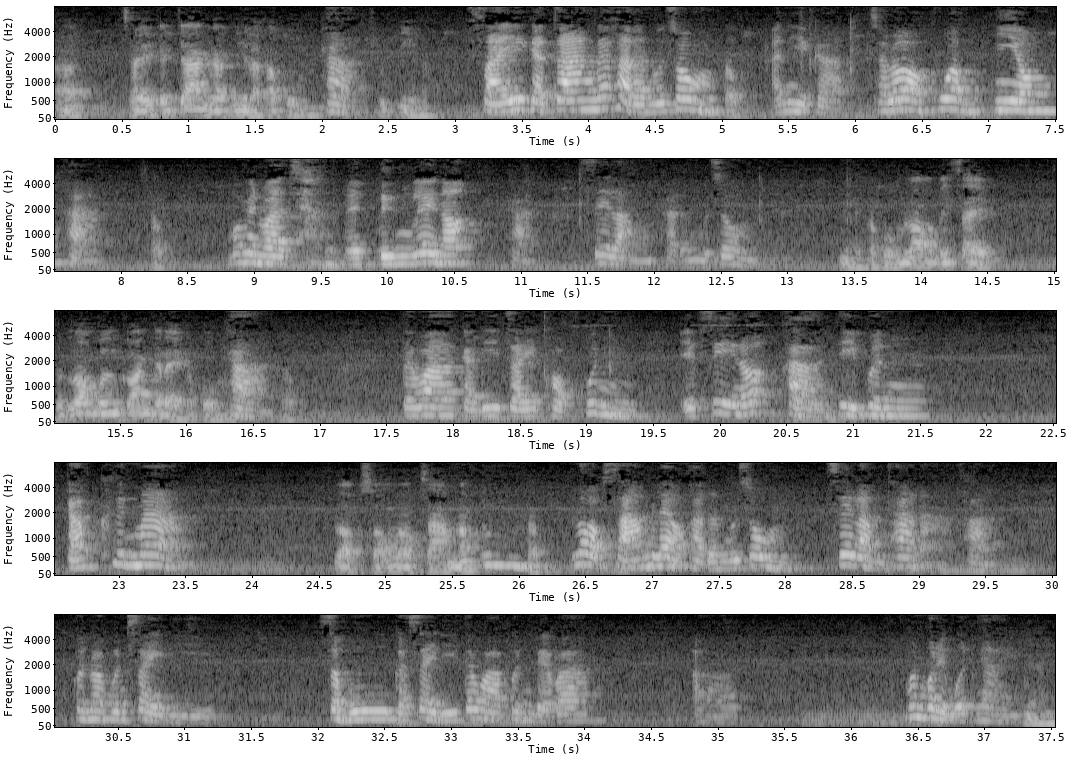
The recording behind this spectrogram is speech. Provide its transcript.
อ่าใช้กระจ้างกับนี่แหละครับ ผมค่ะ ชุดนี้นะ ใสกะจ้างนะค่ะท่านผู้ชม ครับอันนี้กะชะลอความเหี่ยวค่ะครับ บ่เป็นว่าจะไปตึงเลยเนาะค่ะ เซรั่มค่ะท่านผู้ชม นี่ครับผมลองเอาไปใส่ทดลองเบื้องก้อนก็ได้ครับผมค่ะ ครับ แต่ว่ากะดีใจขอบคุณ FC เนาะค่ะ ครับผม ที่เพิ่นกลับขึ้นมารอบสองรอบสามเนาะ อืมครับ รอบสามแล้วค่ะท่านผู้ชมเซรั่มท่าหนาค่ะเพิ่นว่าเพิ่นใส่ดีสบู่ก็ใส่ดีแต่ว่าเพิ่นแบบว่าเอ่อมันบ่ได้หมดง่าย เนี่ย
